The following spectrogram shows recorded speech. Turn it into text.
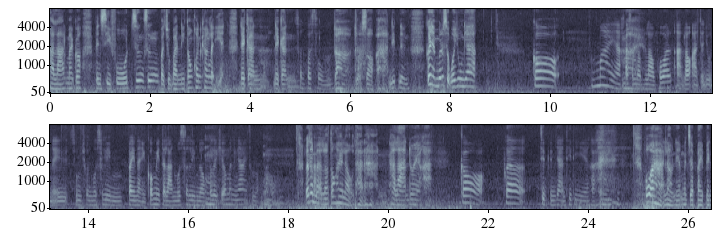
ฮาลาลไหมก็เป็นซีฟู้ดซึ่งซึ่งปัจจุบันนี้ต้องค่อนข้างละเอียดในการใช่ค่ะในการส่วนผสมอ่าตรวจสอบอาหารนิดนึง ก็ยังไม่รู้สึกว่ายุ่งยาก ก็ ไม่อะค่ะไม่ สำหรับเรา เพราะว่าอะเราอาจจะอยู่ในชุมชนมุสลิม ไปไหนก็มีแต่ร้านมุสลิม เราก็เลยคิดว่ามันง่ายสำหรับเรา แล้วทำไมเราต้องให้เราทานอาหารฮาลาลด้วยอะคะก็เพื่อจิตวิญญาณที่ดีอะค่ะ เพราะว่าอาหารเหล่านี้มันจะไปเป็น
